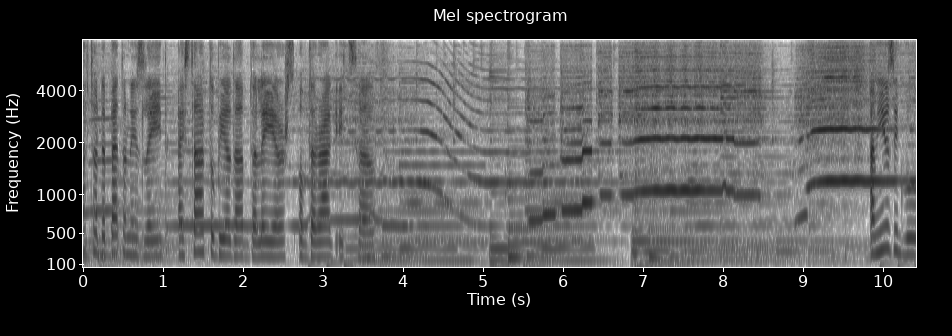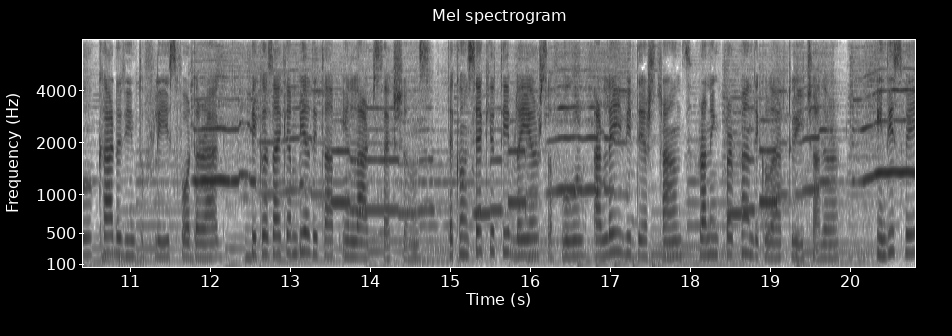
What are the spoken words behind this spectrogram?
After the pattern is laid, I start to build up the layers of the rug itself. I'm using wool carded into fleece for the rug because I can build it up in large sections. The consecutive layers of wool are laid with their strands running perpendicular to each other. In this way,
